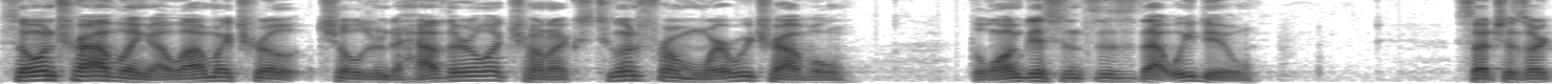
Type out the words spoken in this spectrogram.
So, in traveling, I allow my children to have their electronics to and from where we travel, the long distances that we do, such as our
